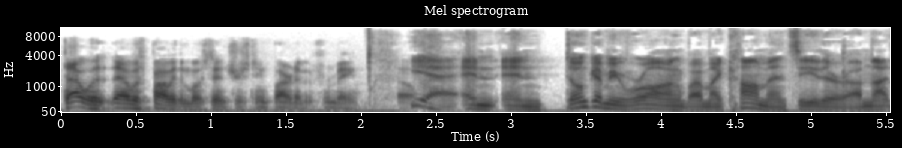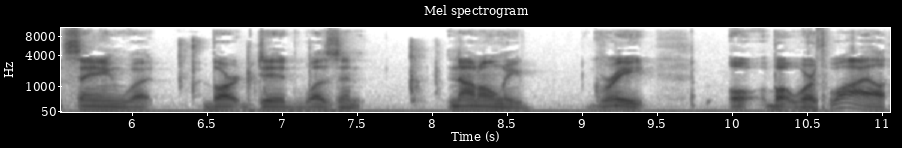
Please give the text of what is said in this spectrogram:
that was that was probably the most interesting part of it for me. So. Yeah, and and don't get me wrong by my comments either. I'm not saying what Bart did wasn't not only great but worthwhile.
